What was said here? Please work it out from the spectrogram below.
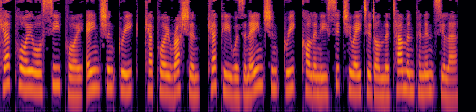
Kepoi or Sepoi ancient Greek, Kepoi Russian, Kepi was an ancient Greek colony situated on the Taman Peninsula,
